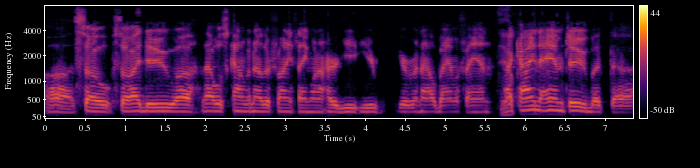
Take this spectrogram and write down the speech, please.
uh, so so I do. Uh, that was kind of another funny thing when I heard you you you're an Alabama fan. Yep. I kind of am too, but uh,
